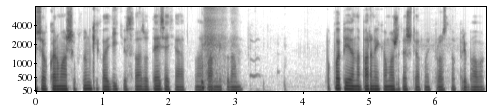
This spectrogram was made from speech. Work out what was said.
все, в кармашек сумки кладіть сразу 10, а напарнику дам. По попі напарника можете шльопнуть просто в прибавок.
